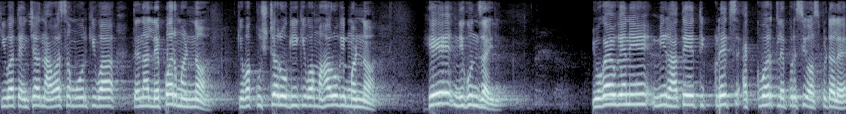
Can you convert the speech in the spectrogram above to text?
किंवा त्यांच्या नावासमोर किंवा त्यांना लेपर म्हणणं किंवा कुष्ठरोगी किंवा महारोगी म्हणणं हे निघून जाईल. योगायोगाने मी राहते तिकडेच ॲक्वर्थ लेप्रसी हॉस्पिटल आहे.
